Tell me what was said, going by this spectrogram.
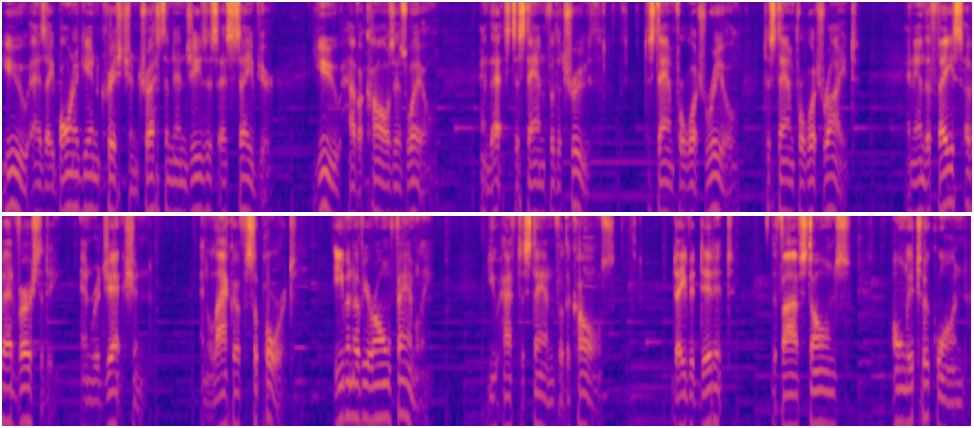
you, as a born again Christian trusting in Jesus as Savior, you have a cause as well, and that's to stand for the truth, to stand for what's real, to stand for what's right. And in the face of adversity and rejection and lack of support, even of your own family, you have to stand for the cause. David did it. The five stones only took one,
